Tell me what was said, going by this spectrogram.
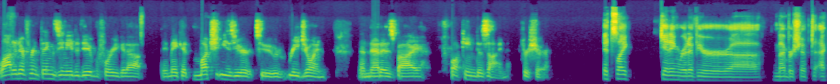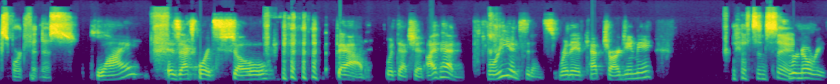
A lot of different things you need to do before you get out. They make it much easier to rejoin, and that is by fucking design for sure. It's like getting rid of your uh, membership to XSport Fitness. Why is XSport so bad with that shit? I've had three incidents where they've kept charging me That's insane. for no reason.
